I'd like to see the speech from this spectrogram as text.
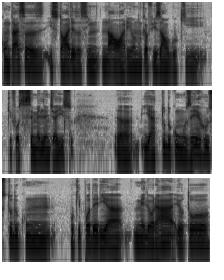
contar essas histórias assim na hora. Eu nunca fiz algo que, que fosse semelhante a isso. Uh, e é tudo com os erros, tudo com o que poderia melhorar. Eu tô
